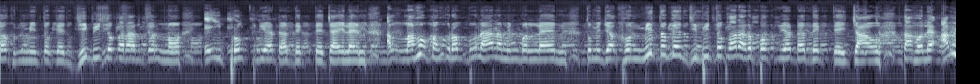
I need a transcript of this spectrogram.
যখন মৃতকে জীবিত করার জন্য এই প্রক্রিয়াটা দেখতে চাইলেন। আল্লাহ রব্বুল আলামিন বললেন, তুমি যখন মৃতকে জীবিত করার প্রক্রিয়াটা দেখতে চাও, তাহলে আমি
